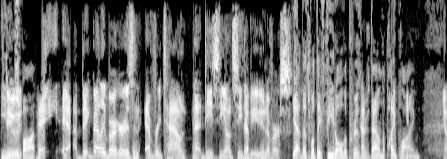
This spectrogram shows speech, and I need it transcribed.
Dude, spot. they, yeah, Big Belly Burger is in every town in that DC on CW universe. Yeah, that's what they feed all the prisoners down the pipeline. Yeah.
